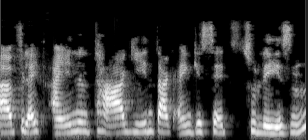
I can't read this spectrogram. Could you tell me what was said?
äh, vielleicht einen Tag, jeden Tag ein Gesetz zu lesen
